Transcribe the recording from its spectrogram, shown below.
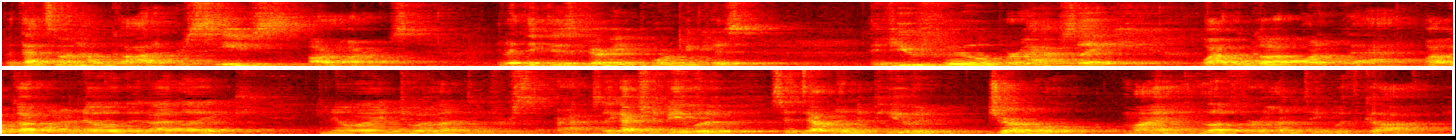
But that's not how God receives our hearts. And I think this is very important because if you feel perhaps like, why would God want that? Why would God want to know that I like, you know, I enjoy hunting for perhaps? Like I should be able to sit down in the pew and journal my love for hunting with God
